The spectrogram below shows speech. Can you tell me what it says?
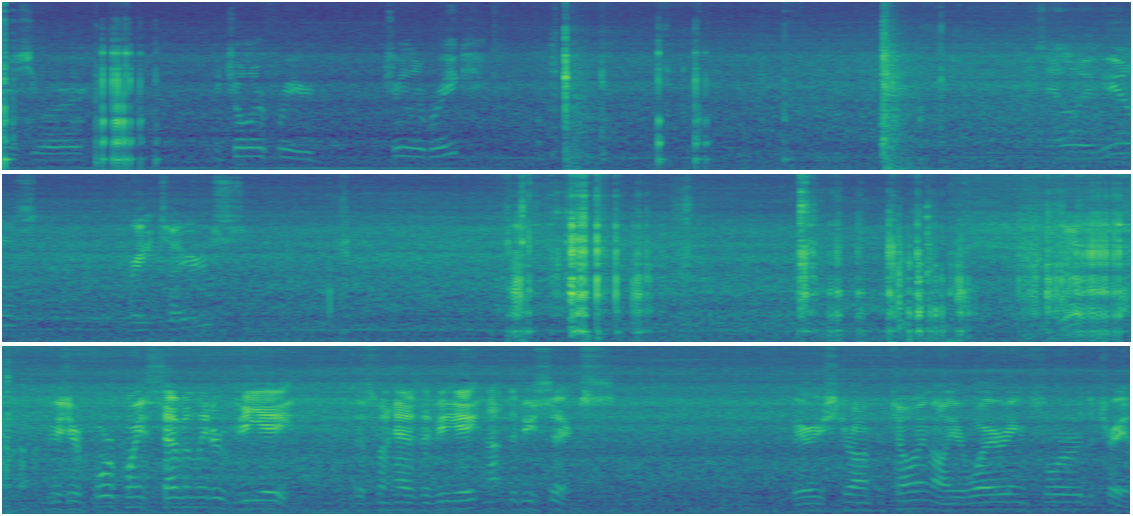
There's your controller for your trailer brake. Nice alloy wheels, great tires. Well, here's your 4.7 liter V8. This one has the V8, not the V6. Very strong for towing, all your wiring for the trailer.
